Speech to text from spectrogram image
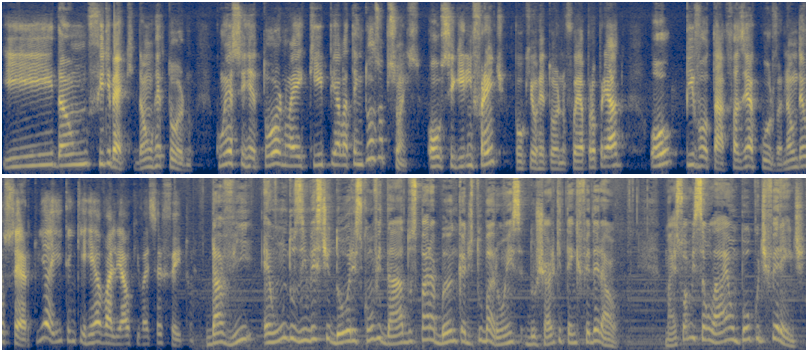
e dão feedback, dão um retorno. Com esse retorno, a equipe ela tem duas opções: ou seguir em frente, porque o retorno foi apropriado, ou pivotar, fazer a curva, não deu certo. E aí tem que reavaliar o que vai ser feito. Davi é um dos investidores convidados para a banca de tubarões do Shark Tank Federal. Mas sua missão lá é um pouco diferente.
